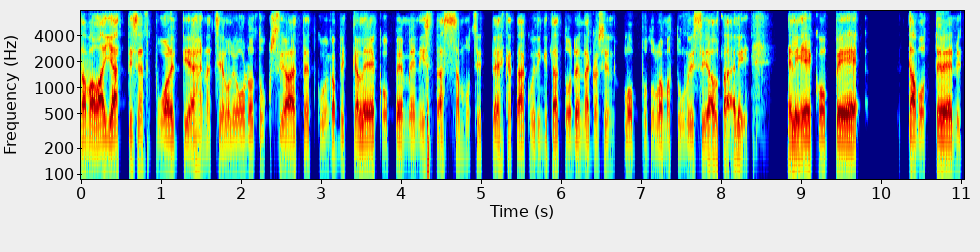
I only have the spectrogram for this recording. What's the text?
tavallaan jätti sen puolitiehen, että siellä oli odotuksia, että, että kuinka pitkälle EKP menisi tässä, mutta sitten ehkä tämä kuitenkin tämä todennäköisin lopputulema tuli sieltä, eli, eli EKP tavoittelee nyt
